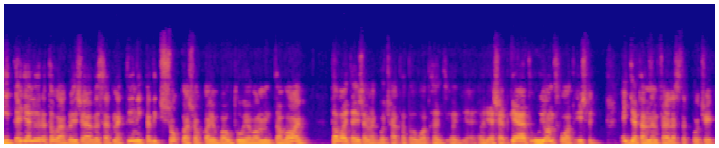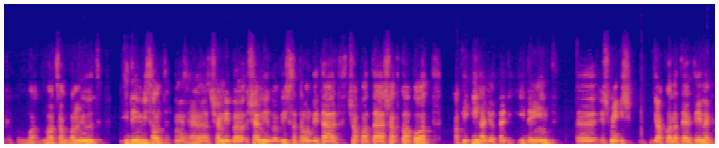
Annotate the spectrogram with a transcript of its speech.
Itt egyelőre továbbra is elveszettnek tűnik, pedig sokkal-sokkal jobb autója van, mint tavaly. Tavaly teljesen megbocsátható volt, hogy, hogy, hogy eset kelt, újonc volt, és hogy egyáltalán nem fejlesztett pocsék vacakban ült. Idén viszont eh, semmiből, semmiből visszatrombitált csapattársat kapott, aki kihagyott egy idényt, és mégis gyakorlatilag tényleg,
